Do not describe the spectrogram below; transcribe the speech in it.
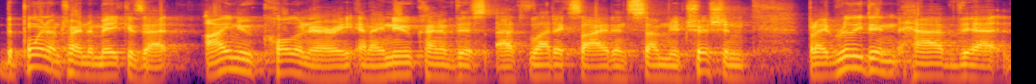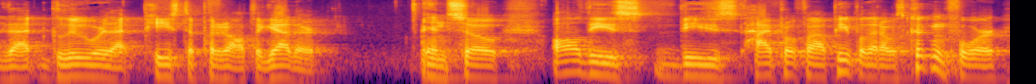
the point I'm trying to make is that I knew culinary and I knew kind of this athletic side and some nutrition, but I really didn't have that that glue or that piece to put it all together. And so all these these high profile people that I was cooking for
